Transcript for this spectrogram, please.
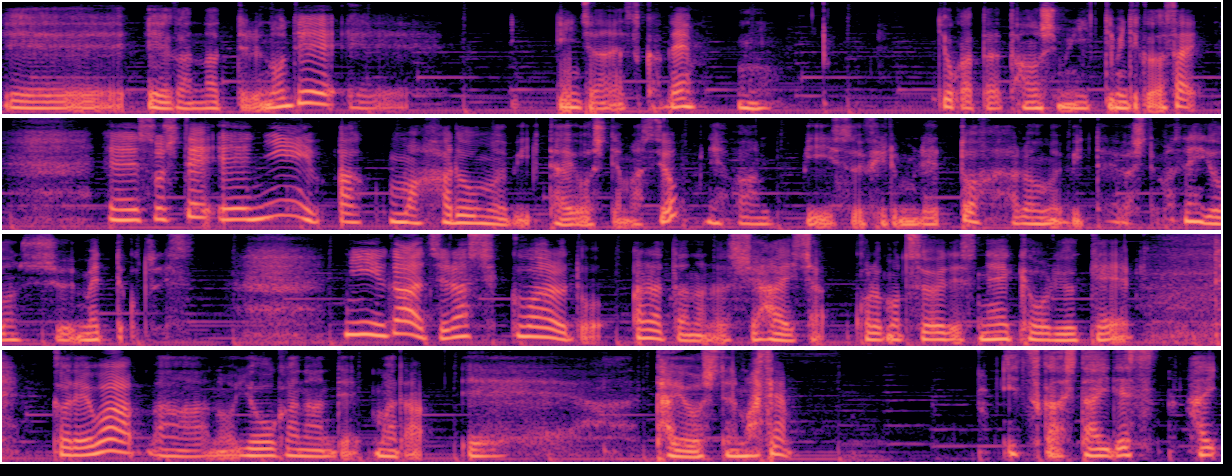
えー、映画になってるので、えー、いいんじゃないですかね。うん、よかったら楽しみに行ってみてください。えー、そして、2位あ、まあ、ハロームービー対応してますよ。ね、ワンピース、フィルムレッド、ハロームービー対応してますね。4週目ってことです。2位がジュラシック・ワールド、新たなる支配者。これも強いですね、恐竜系。これは、あの洋画なんで、まだ、えー、対応してません。いつかしたいです。はい。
